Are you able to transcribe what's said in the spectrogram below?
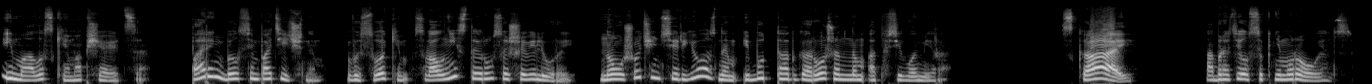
И мало с кем общается. Парень был симпатичным, высоким, с волнистой русой шевелюрой, но уж очень серьезным и будто отгороженным от всего мира. «Скай!» — обратился к нему Роуэнс.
